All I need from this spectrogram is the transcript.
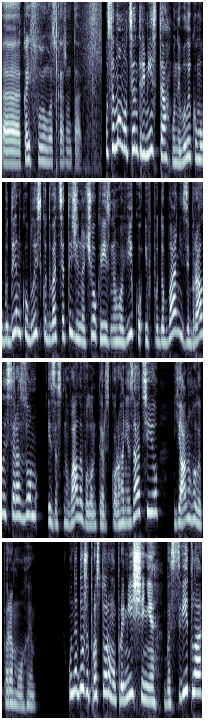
е, кайфуємо, скажімо так. У самому центрі міста, у невеликому будинку, близько 20 жіночок різного віку і вподобань зібралися разом і заснували волонтерську організацію Янголи перемоги. У не дуже просторому приміщенні без світла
